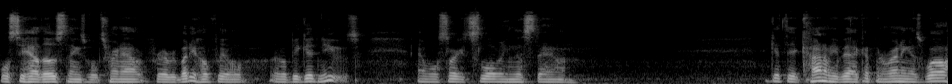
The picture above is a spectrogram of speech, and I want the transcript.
we'll see how those things will turn out for everybody. Hopefully, it'll, it'll be good news, and we'll start slowing this down. Get the economy back up and running as well.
